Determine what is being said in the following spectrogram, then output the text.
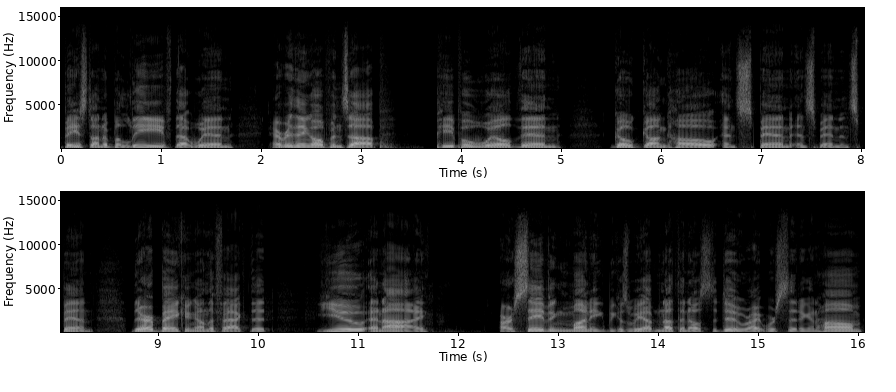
based on a belief that when everything opens up, people will then go gung ho and spend and spend and spend. They're banking on the fact that you and I are saving money because we have nothing else to do, right? We're sitting at home.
